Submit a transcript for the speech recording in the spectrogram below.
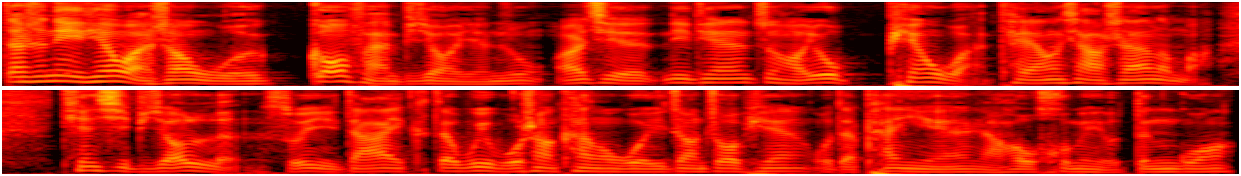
但是那天晚上我高反比较严重，而且那天正好又偏晚，太阳下山了嘛，天气比较冷，所以大家在微博上看到过一张照片，我在攀岩，然后后面有灯光。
